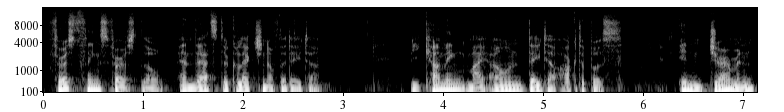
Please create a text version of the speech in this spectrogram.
First things first, though, and that's the collection of the data. Becoming my own data octopus. In German,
